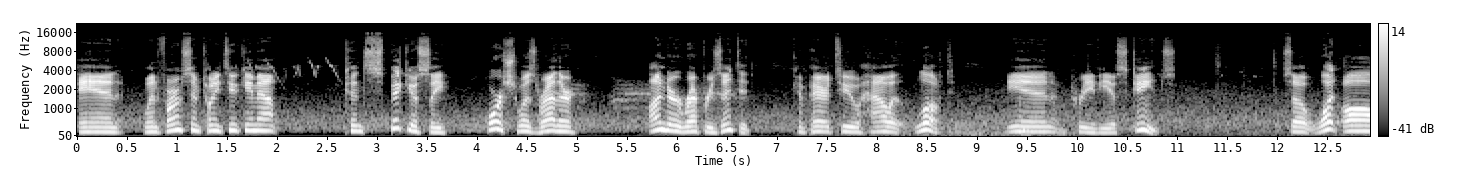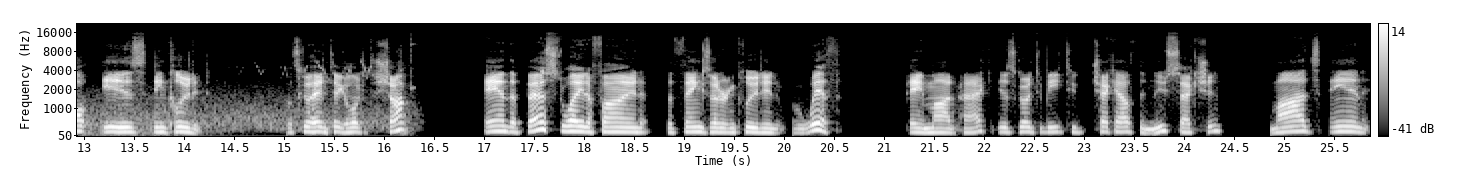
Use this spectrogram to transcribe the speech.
And when Farm Sim 22 came out, conspicuously, Horsch was rather underrepresented compared to how it looked in previous games. So what all is included? Let's go ahead and take a look at the shop. And the best way to find the things that are included with a mod pack is going to be to check out the new section, mods and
